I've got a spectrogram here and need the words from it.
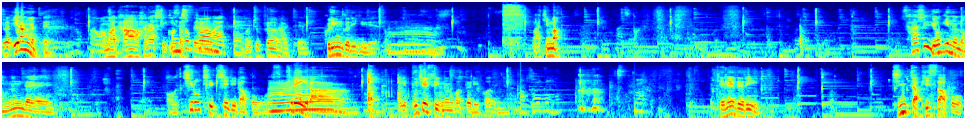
이거 1학년 때 아마 다 하나씩 건축 있었을 표현할 때. 건축 표현할 때 그림 그리기 위해서 음. 마지막 마지막. 사실 여기는 없는데 어 7577이라고 음. 스프레이랑 이게 붙일 수 있는 것들이 있거든요. 아, 보이네요. 네. 걔네들이 진짜 비싸고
